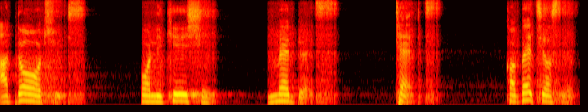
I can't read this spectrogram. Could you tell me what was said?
adulteries, fornication, murders, thefts, covetousness,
